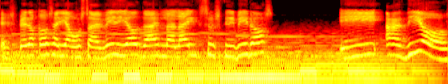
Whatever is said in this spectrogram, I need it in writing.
Espero que os haya gustado el vídeo, dadle a like, suscribiros y adiós.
